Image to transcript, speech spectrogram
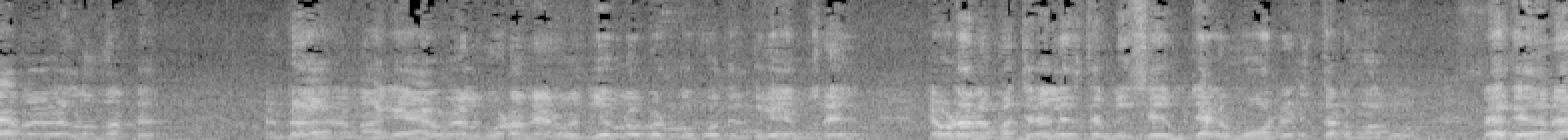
యాభై వేలు ఉందంటే? నాకు యాభై వేలు కూడా నేను జేబులో పెట్టుకోకపోతే ఎందుకే మరి? ఎవడైనా మంచినీళ్ళు ఇస్తే మీ సేమ్ జగన్మోహన్ రెడ్డి ఇస్తాడు మాకు? లేకపోతే ఏదైనా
